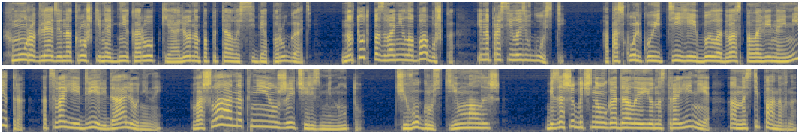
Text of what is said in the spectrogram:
Хмуро глядя на крошки на дне коробки, Алена попыталась себя поругать. Но тут позвонила бабушка и напросилась в гости. А поскольку идти ей было два с половиной метра от своей двери до Алёниной, вошла она к ней уже через минуту. «Чего грустим, малыш?» Безошибочно угадала ее настроение Анна Степановна.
